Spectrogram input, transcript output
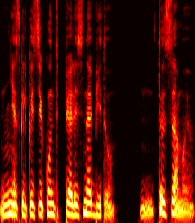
Несколько секунд пялись на биту. Ту самую,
